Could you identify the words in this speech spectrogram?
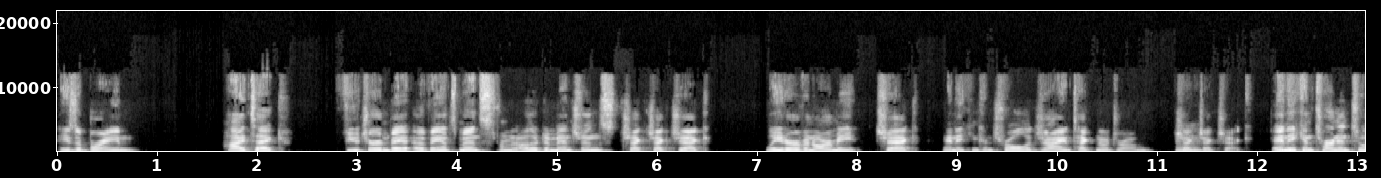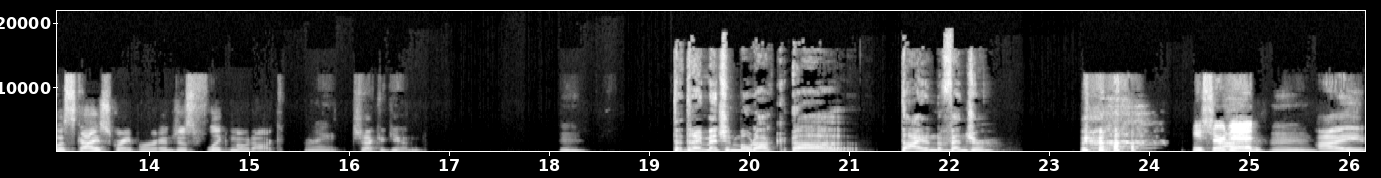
He's a brain. High tech future adva- advancements from other dimensions check check check leader of an army check and he can control a giant technodrome check Mm. check check and he can turn into a skyscraper and just flick MODOK Right. check again Th- Did I mention MODOK uh, died an Avenger? He sure Ah, did. mm. i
